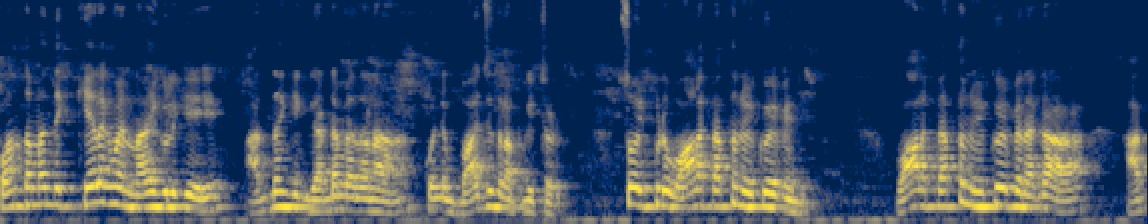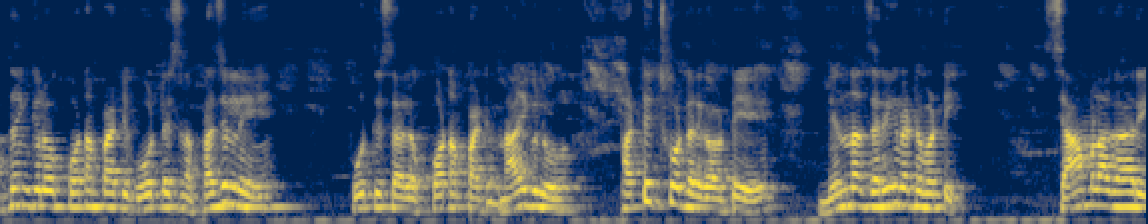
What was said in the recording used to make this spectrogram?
కొంతమంది కీలకమైన నాయకులకి అద్దంకి గడ్డ మీదన కొన్ని బాధ్యతలు అప్పగించాడు. సో ఇప్పుడు వాళ్ళ పెత్తనం ఎక్కువైపోయింది. వాళ్ళ పెత్తనం ఎక్కువైపోయినాక అద్దంకిలో కూటమి పార్టీకి ఓట్లేసిన ప్రజల్ని పూర్తి స్థాయిలో కూటమి పార్టీ నాయకులు పట్టించుకోవట్లేదు కాబట్టి నిన్న జరిగినటువంటి శ్యామల గారి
